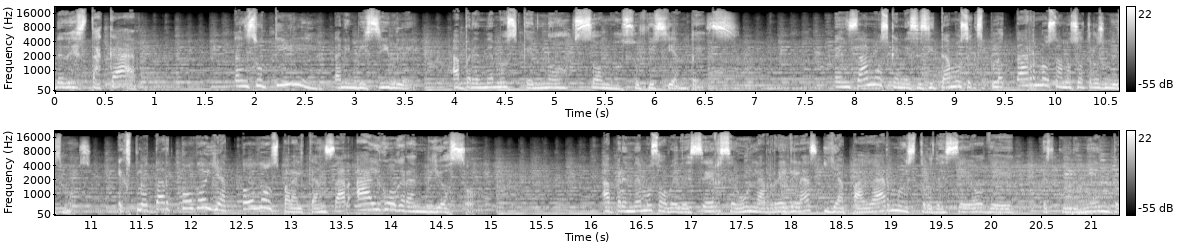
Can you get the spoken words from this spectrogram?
de destacar. Tan sutil, tan invisible, aprendemos que no somos suficientes. Pensamos que necesitamos explotarnos a nosotros mismos, explotar todo y a todos para alcanzar algo grandioso aprendemos a obedecer según las reglas y apagar nuestro deseo de descubrimiento,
